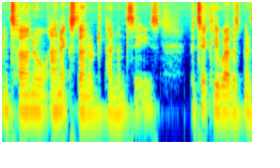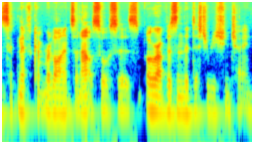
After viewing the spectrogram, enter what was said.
internal and external dependencies, particularly where there's been significant reliance on outsourcers or others in the distribution chain.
